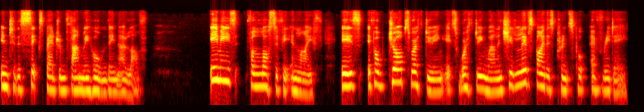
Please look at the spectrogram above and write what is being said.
into the six bedroom family home they now love. Amy's philosophy in life is if a job's worth doing, it's worth doing well. And she lives by this principle every day.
